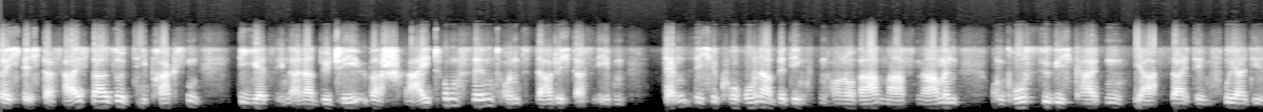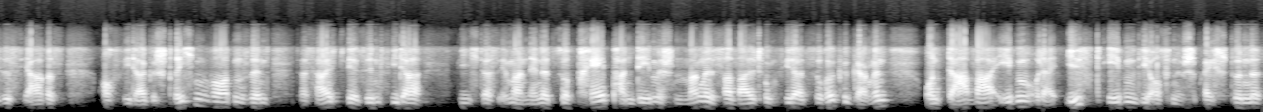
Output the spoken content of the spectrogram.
Richtig. Das heißt also, die Praxen, die jetzt in einer Budgetüberschreitung sind und dadurch, dass eben sämtliche Corona-bedingten Honorarmaßnahmen und Großzügigkeiten ja seit dem Frühjahr dieses Jahres auch wieder gestrichen worden sind. Das heißt, wir sind wieder wie ich das immer nenne, zur präpandemischen Mangelverwaltung wieder zurückgegangen. Und da war eben oder ist eben die offene Sprechstunde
